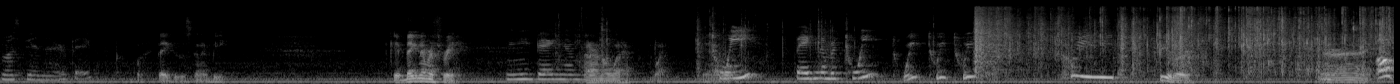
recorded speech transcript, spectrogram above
Must be another big. what big is this gonna be? Okay, big number three. We need big number. I don't know what hap- what. You know, Tweet. Big number tweet. Tweet, tweet, tweet, tweet. Tweeler. All right. Oh.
